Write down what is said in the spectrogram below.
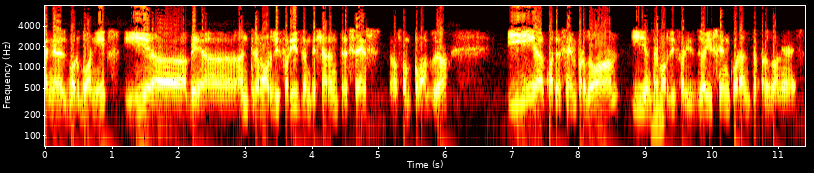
en els borbònics i, eh, bé, eh, entre morts i ferits en deixaren 300, no són pocs, eh? i eh, 400, perdó, eh? i entre morts i ferits, eh? i 140 presoners.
